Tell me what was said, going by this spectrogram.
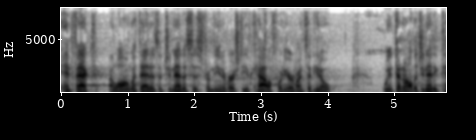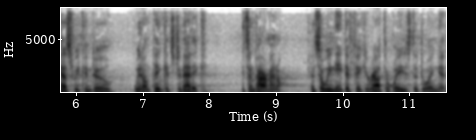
In fact, along with that, as a geneticist from the University of California, Irvine said, you know, we've done all the genetic tests we can do. We don't think it's genetic. It's environmental. And so we need to figure out the ways to doing it.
